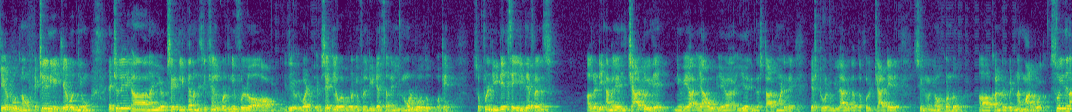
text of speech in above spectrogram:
ಕೇಳ್ಬೋದು ನಾವು. ಆ್ಯಕ್ಚುಲಿ ನೀವು ಕೇಳ್ಬೋದು ನೀವು. ಆ್ಯಕ್ಚುಲಿ ನಾನು ಈ ವೆಬ್ಸೈಟ್ ಲಿಂಕನ್ನು ಡಿಸ್ಕ್ರಿಪ್ಷನಲ್ಲಿ ಕೊಡ್ತೀನಿ. ಫುಲ್ ಇದು ವೆಬ್ಸೈಟಲ್ಲಿ ಹೋಗ್ಬಿಟ್ಟು ನೀವು ಫುಲ್ ಡೀಟೇಲ್ಸನ್ನು ಇಲ್ಲಿ ನೋಡ್ಬೋದು ಓಕೆ ಸೊ ಫುಲ್ ಡೀಟೇಲ್ಸೇ ಇಲ್ಲಿದೆ ಫ್ರೆಂಡ್ಸ್ ಆಲ್ರೆಡಿ ಆಮೇಲೆ ಇಲ್ಲಿ ಚಾರ್ಟು ಇದೆ. ನೀವು ಯಾವ ಇಯರಿಂದ ಸ್ಟಾರ್ಟ್ ಮಾಡಿದರೆ, ಎಷ್ಟು ಇಲ್ಲಿ ಆಗಿದೆ ಅಂತ ಫುಲ್ ಚಾರ್ಟೇ ಇದೆ. ಸೊ ನೀವು ನೋಡಿಕೊಂಡು ಕಂಟ್ರಿಬ್ಯೂಟ್ನ ಮಾಡ್ಬೋದು. ಸೊ ಇದನ್ನು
